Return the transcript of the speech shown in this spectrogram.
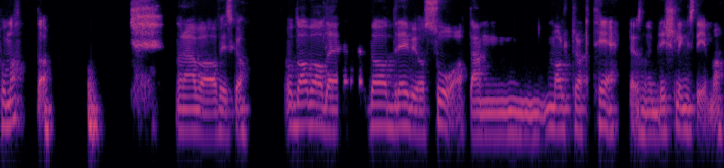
på natta når jeg var og fiska. Og da, var det, da drev vi og så at de maltrakterte sånne brislingstimer.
